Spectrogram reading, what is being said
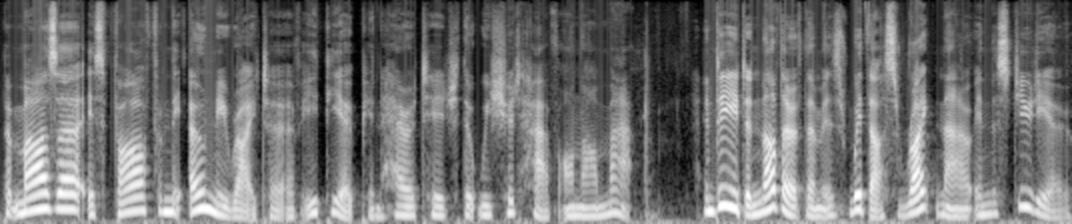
But Maaza is far from the only writer of Ethiopian heritage that we should have on our map. Indeed, another of them is with us right now in the studio.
